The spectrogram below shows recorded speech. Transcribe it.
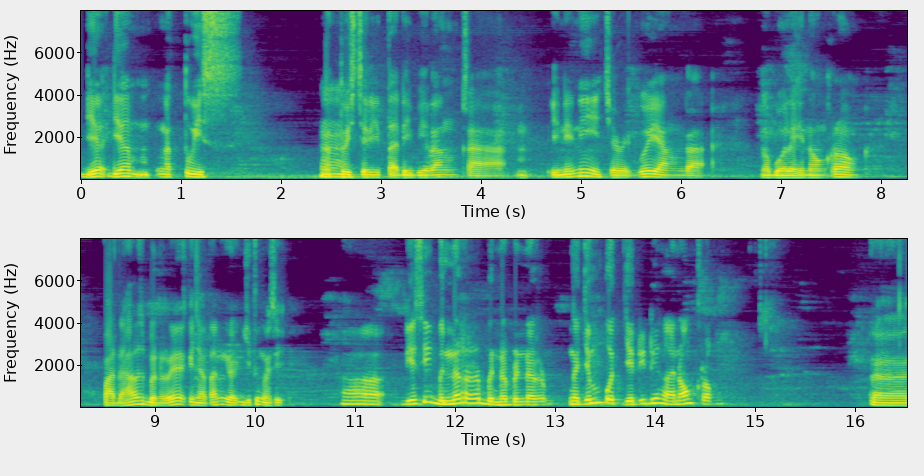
dia dia nge-twist nge-twist cerita dia bilang kak ini nih cewek gue yang nggak ngebolehin nongkrong padahal sebenarnya kenyataan nggak gitu nggak sih Eh, dia sih bener bener bener ngejemput jadi dia nggak nongkrong. Eh,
